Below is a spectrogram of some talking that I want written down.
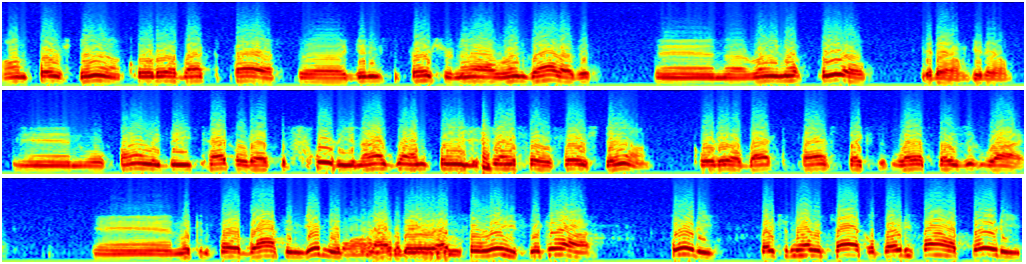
on first down. Cordell back to pass, uh, getting some pressure now, runs out of it, and uh, running upfield. Get down, get down. And will finally be tackled at the 40, and I'm, I'm throwing the throw for a first down. Cordell back to pass, takes it left, throws it right. And looking for a block and getting it wow, out there. That's Felice. Look out. 40. Breaks another tackle. 35, 30.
